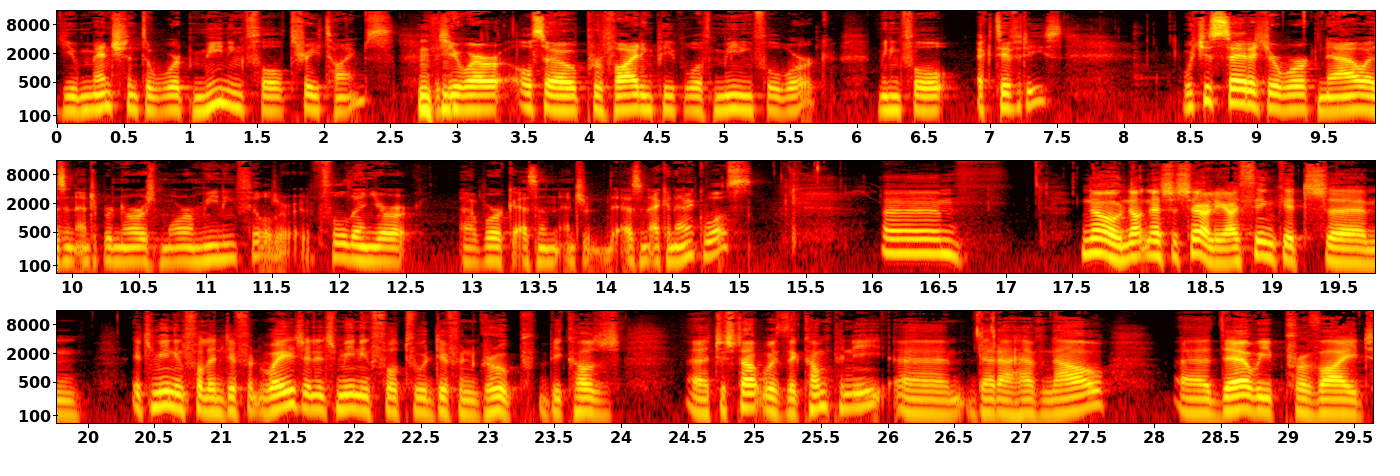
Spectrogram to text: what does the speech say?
you mentioned the word meaningful three times. you were also providing people with meaningful work, meaningful activities. Would you say that your work now as an entrepreneur is more meaningful than your uh, work as an as an academic was? Um, no, not necessarily. I think it's um, it's meaningful in different ways, and it's meaningful to a different group. Because uh, to start with, the company um, that I have now, uh, there we provide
